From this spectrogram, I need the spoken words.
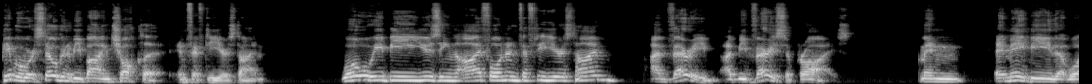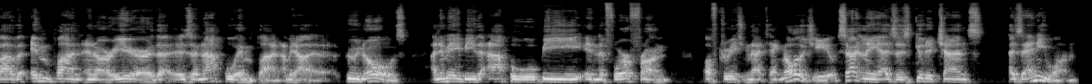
people were still going to be buying chocolate in 50 years' time. Will we be using the iPhone in 50 years' time? I'm very, I'd be very surprised. I mean, it may be that we'll have an implant in our ear that is an Apple implant. I mean, I, who knows? And it may be that Apple will be in the forefront of creating that technology. It certainly has as good a chance as anyone.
